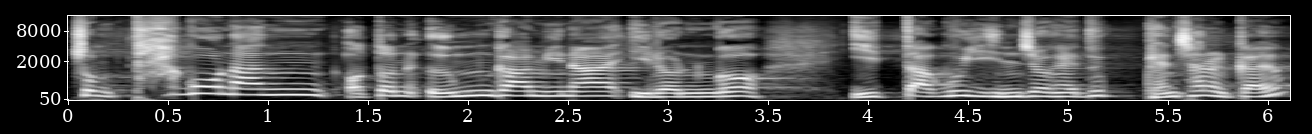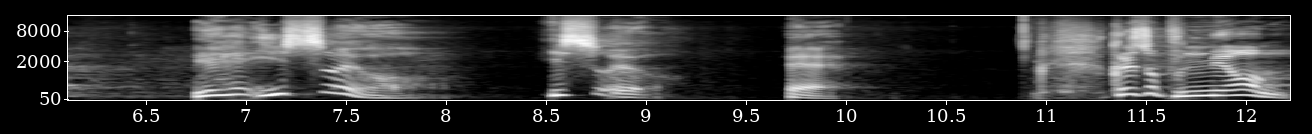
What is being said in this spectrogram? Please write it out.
좀 타고난 어떤 음감이나 이런 거 있다고 인정해도 괜찮을까요? 예, 있어요. 있어요. 예. 그래서 분명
